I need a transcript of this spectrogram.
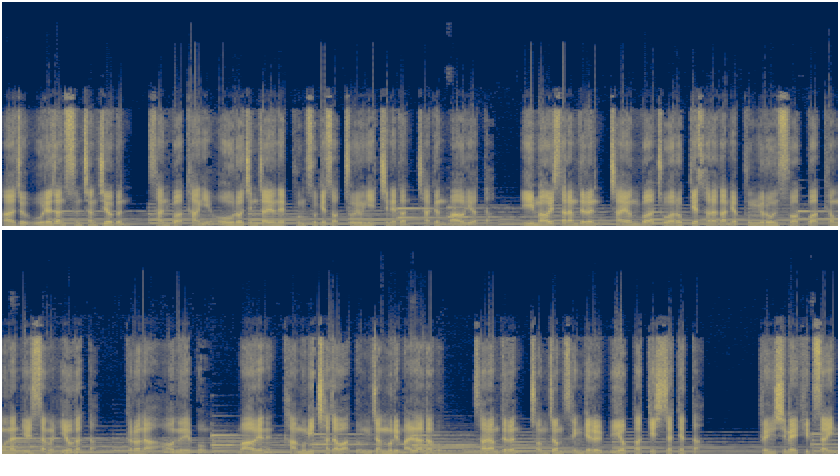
아주 오래전 순창 지역은 산과 강이 어우러진 자연의 품속에서 조용히 지내던 작은 마을이었다. 이 마을 사람들은 자연과 조화롭게 살아가며 풍요로운 수확과 평온한 일상을 이어갔다. 그러나 어느 해 봄, 마을에는 가뭄이 찾아와 농작물이 말라가고 사람들은 점점 생계를 위협받기 시작했다. 근심에 휩싸인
